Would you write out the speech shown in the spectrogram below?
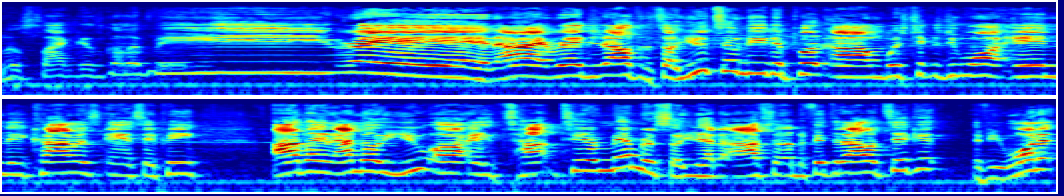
Looks like it's gonna be red. All right, red, you're. So you two need to put um which tickets you want in the comments ASAP. Arlene, I know you are a top tier member, so you have the option of the fifty dollar ticket if you want it,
